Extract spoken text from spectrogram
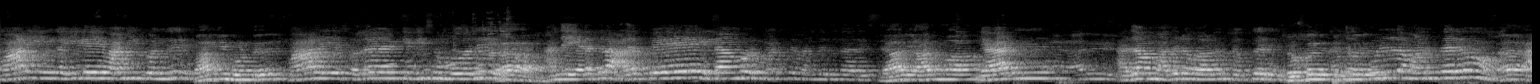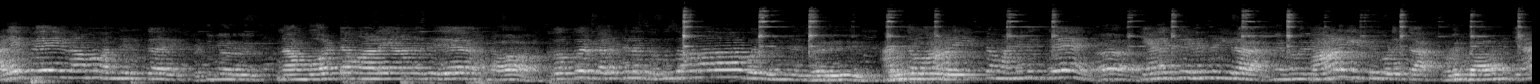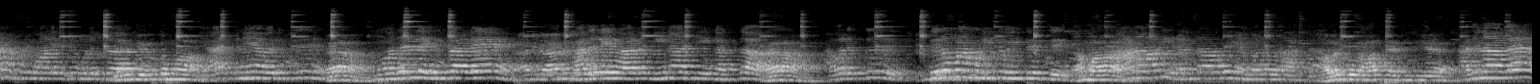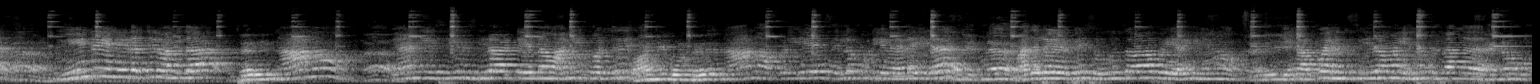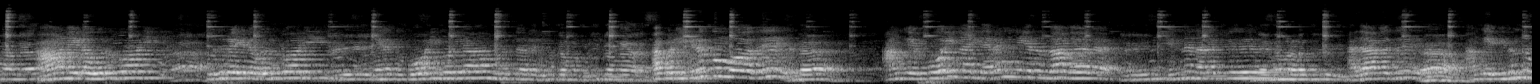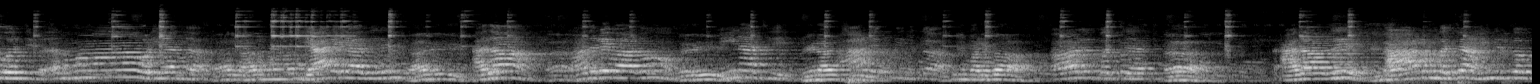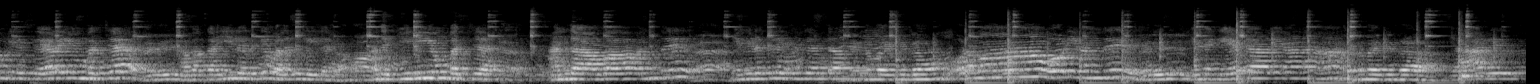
மாலையை கையிலே வாங்கி கொண்டு வாங்கி கொண்டு மாலையை சொல்லட்டி வீசும்போது ஆ. அந்த இடத்துல அளப்பே இல்லாம ஒரு மனுஷன் வந்திருந்தாரு. யார் யாருமா? யாரு? யாரு? அதான் மதுரை வாழும் சொக்கரு அந்த. புள்ள மனுஷரும். அழைப்பே வந்திருக்காரு. நான் போட்ட மாலையானது. சொக்கர் கழுத்துல சொகுசா போய் விழுந்தது அந்த மாலையிட்ட மன்னனுக்கு ஆ, எனக்கு என்ன செய்கிறார்? மாலையிட்டு கொடுத்தார் கொடுத்தா. ஏன் அப்படி மாலையிட்டு எதுக்கு கொடுத்தார் யாருக்குனே அவருக்கு? முதல்ல இருக்காளே மதுரை வாழும் மீனாட்சி எங்க அக்கா. அவளுக்கு திருமணம் முடித்து வைத்திருக்கு ஆமா. ஆனாலும் இரண்டாவது என் மேல ஒரு ஆசை. அவருக்கு ஒரு ஆசை அதனால மீண்டும் என்னிடத்தில் வந்தார். சரி. நானும் வேண்டிய சீர் சீராட்டை எல்லாம் வாங்கி கொண்டு வாங்கி கொண்டு நானும் அப்படியே செல்லக்கூடிய வேலையில என்ன? மதுரை போய் சொகுசா போய் இறங்கி நின்னோம். எங்க அப்பா எனக்கு சீக்கிரமா என்ன சொன்னாங்க ஆணையில ஒரு கோடி குதிரையில ஒரு கோடி. எனக்கு கோடி கோடியா கொடுத்தாரு. அப்படி இருக்கும்போது என்ன? அங்கே போய் நான் இறங்கினதுதான் வேலை சரி. என்ன நடக்கு அதாவது. அங்க இருந்து ஒருத்தி வேகமா யாருமா யாரையாது? யாரு? அதான் மதுரை வாழும். மீனாட்சி. மீனாட்சி. ஆள் எப்படி இருக்கா? ஆளு பச்சை. அதாவது ஆளும் பச்சை அணிந்திருக்கக்கூடிய சேலையும் பச்சை. அவ கையில இருக்க வலது கையில. அந்த கிளியும் பச்சை. அந்த அவ வந்து என்னிடத்துல என்ன கேட்டா? ஓடமா ஓடி வந்து. என்ன கேட்டாலே ஆனா. யாரு?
